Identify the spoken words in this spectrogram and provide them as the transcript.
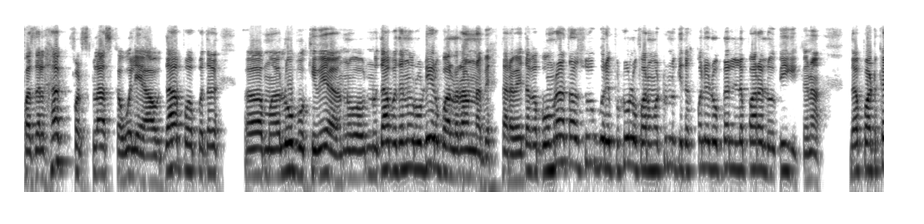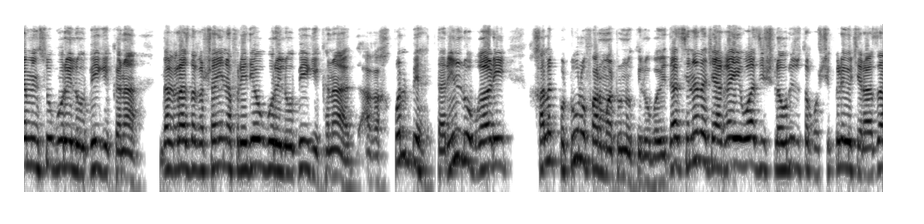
فضل حق فرست کلاس کولی او دا په په دغه لوبو کې وي نو نو دا به د نورو ډیرو بالرانو نه بهتره وي دغه بومرا تاسو ګورئ په ټولو فارمټونو کې د خپلې لوبډلې لپاره لوبیږي کنه دا پټکه من سو ګوري لوبيږي کنه دغه راز دغه شاهین افریدی وګوري لوبيږي کنه هغه خپل بهترین لوبغاړي خلک په ټولو فارماټونو کې لوبوي دا څه نه ده چې هغه یوازې شلوریزو ته خوشی کړی وي چې راځه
